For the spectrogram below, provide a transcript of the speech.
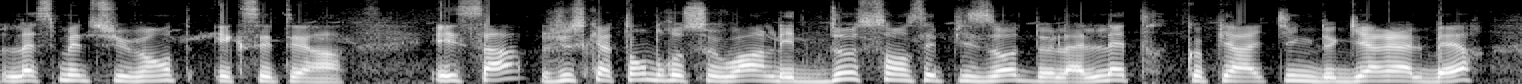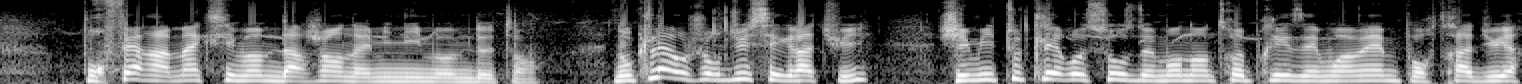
La semaine suivante, etc. Et ça, jusqu'à temps de recevoir les 200 épisodes de la lettre copywriting de Gary Albert pour faire un maximum d'argent en un minimum de temps. Donc là, aujourd'hui, c'est gratuit. J'ai mis toutes les ressources de mon entreprise et moi-même pour traduire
